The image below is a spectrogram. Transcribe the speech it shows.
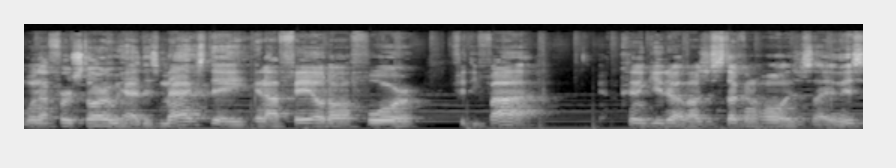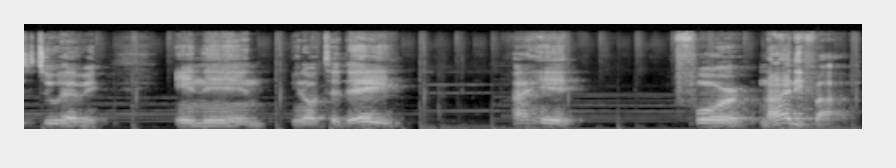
when I first started we had this max day and I failed on 455. I couldn't get up. I was just stuck in a hole and just like this is too heavy. And then, you know, today I hit 495.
